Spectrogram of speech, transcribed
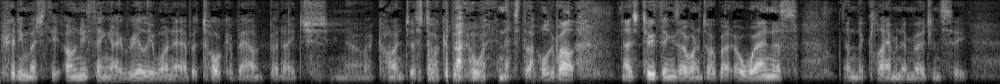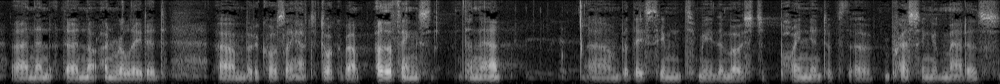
pretty much the only thing I really want to ever talk about, but I, you know, I can't just talk about awareness the whole. Well, there's two things I want to talk about: awareness and the climate emergency, and then they're not unrelated. Um, but of course, I have to talk about other things than that um, but they seem to me the most poignant of the pressing of matters.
